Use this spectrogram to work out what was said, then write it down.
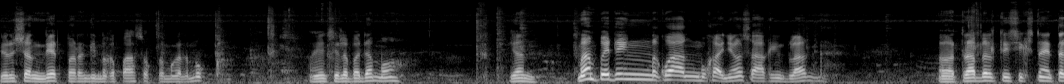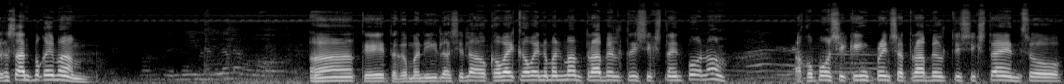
meron siyang net para hindi makapasok ng mga lamok. Ayan sila madam oh. Yan. Ma'am, pwedeng makuha ang mukha nyo sa aking vlog? Uh, Travel 369. Taga saan po kayo ma'am? Ah, okay, taga Manila sila. O, kaway-kaway naman ma'am, Travel 369 po, no? Ako po si King Prince sa Travel 369. So,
